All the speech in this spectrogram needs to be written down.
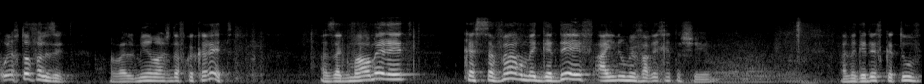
הוא יחטוף על זה. אבל מי אמר שדווקא כרת? אז הגמרא אומרת, כסבר מגדף, היינו מברך את השם. על מגדף כתוב,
